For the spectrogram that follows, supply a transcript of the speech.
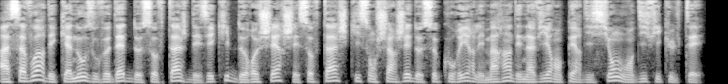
À savoir des canaux ou vedettes de sauvetage des équipes de recherche et sauvetage qui sont chargés de secourir les marins des navires en perdition ou en difficulté,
